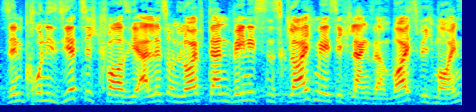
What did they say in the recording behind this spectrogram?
Synchronisiert sich quasi alles und läuft dann wenigstens gleichmäßig langsam. Weißt, wie ich mein?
